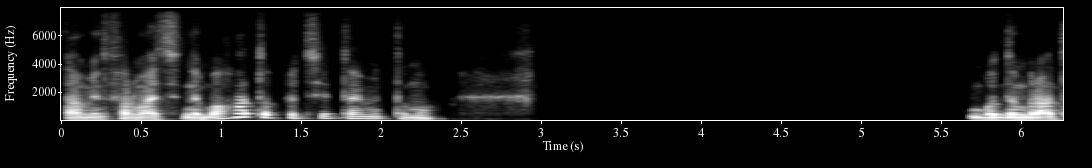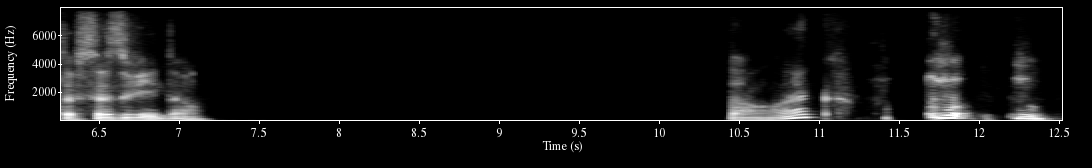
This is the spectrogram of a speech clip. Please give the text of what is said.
там інформації небагато по цій темі, тому будемо брати все з відео. Так.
